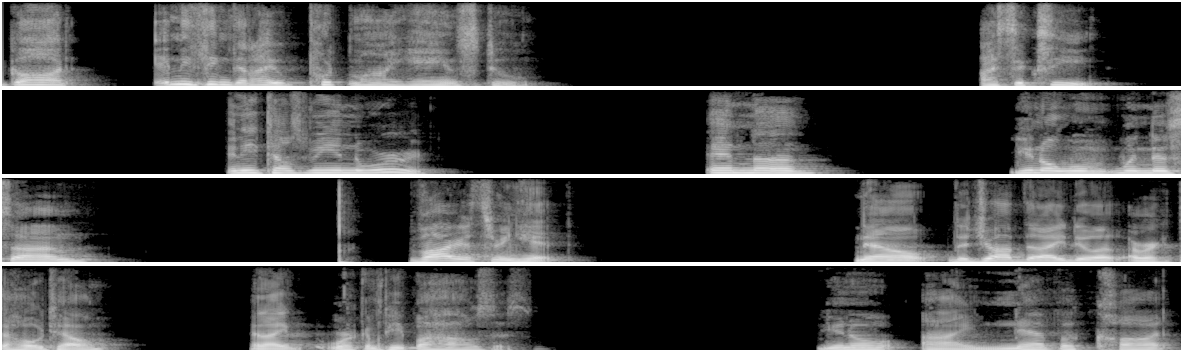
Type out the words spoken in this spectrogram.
God anything that I put my hands to, I succeed. And he tells me in the word. And, uh, you know, when, when this um, virus thing hit, now the job that I do, I work at the hotel and I work in people's houses. You know, I never caught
